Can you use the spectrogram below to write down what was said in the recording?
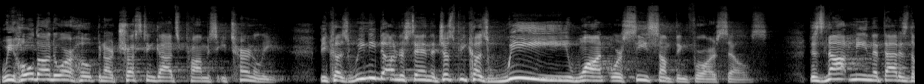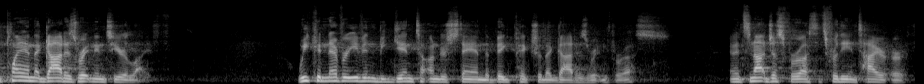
We hold on to our hope and our trust in God's promise eternally because we need to understand that just because we want or see something for ourselves does not mean that that is the plan that God has written into your life. We can never even begin to understand the big picture that God has written for us. And it's not just for us, it's for the entire earth.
